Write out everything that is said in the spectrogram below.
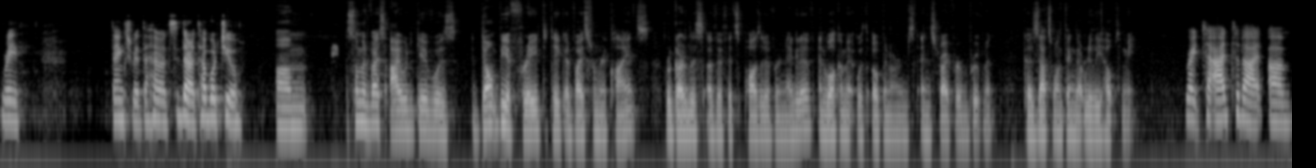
Great. Thanks, Swetha. How, Sidharth, how about you? Um, some advice I would give was don't be afraid to take advice from your clients, regardless of if it's positive or negative, and welcome it with open arms and strive for improvement. Because that's one thing that really helped me. Right. To add to that, um,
